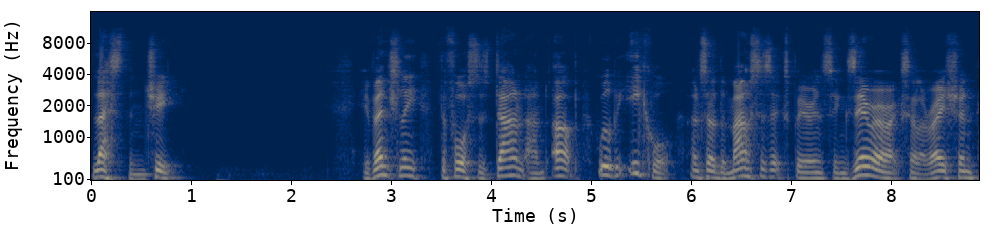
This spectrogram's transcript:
less than g. Eventually, the forces down and up will be equal, and so the mouse is experiencing zero acceleration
